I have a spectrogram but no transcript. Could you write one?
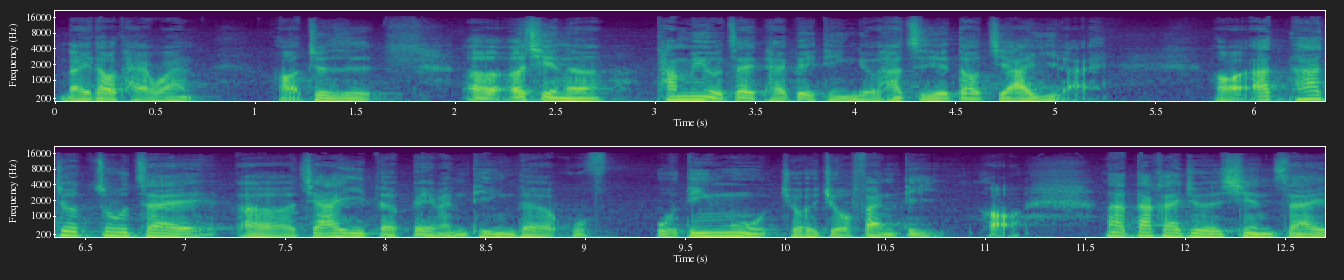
来到台湾，好，就是呃，而且呢。他没有在台北停留，他直接到嘉义来，哦啊，他就住在呃嘉义的北门町的五五丁目九十九番地，好、那大概就是现在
